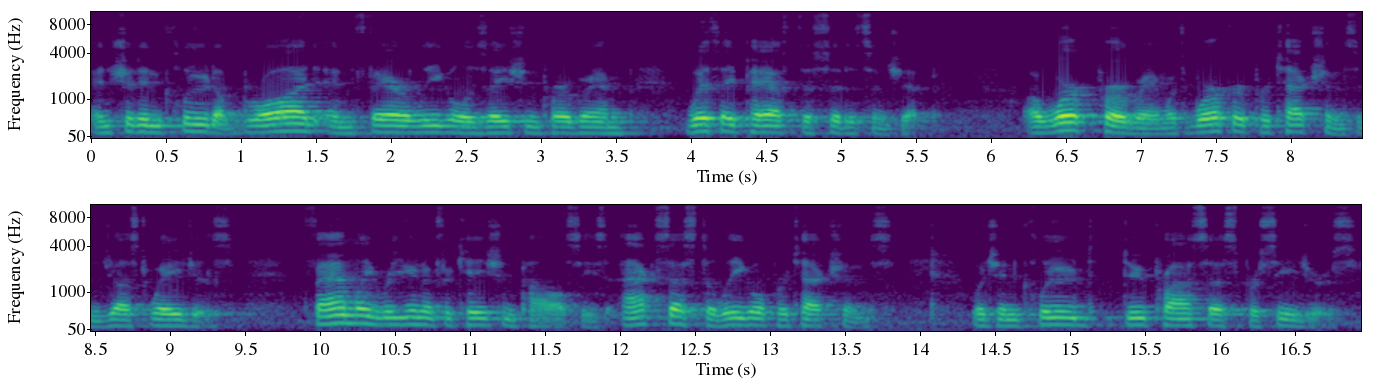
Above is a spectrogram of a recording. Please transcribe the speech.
and should include a broad and fair legalization program with a path to citizenship, a work program with worker protections and just wages, family reunification policies, access to legal protections, which include due process procedures,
